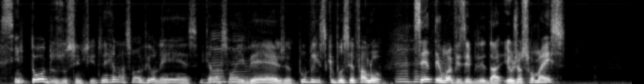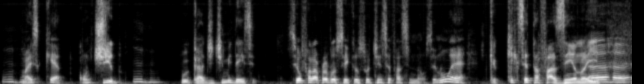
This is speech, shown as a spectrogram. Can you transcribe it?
Sim. em todos os sentidos, em relação à violência, em relação Uhum. à inveja, tudo isso que você falou. Você tem uma visibilidade, eu já sou mais mais quieto, contido, Uhum. por causa de timidez. Se, eu falar para você que eu sou tímido, você fala assim: "Não, você não é". Porque o que que você tá fazendo aí? Aham.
